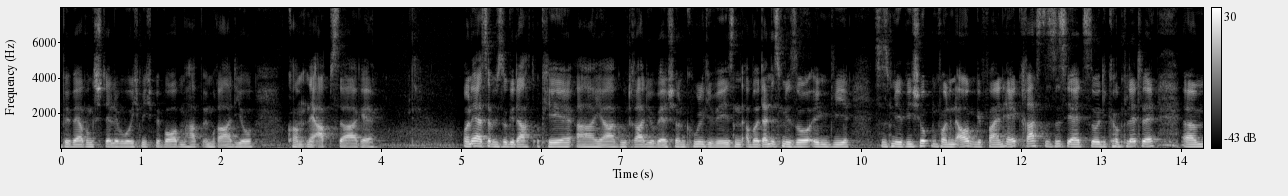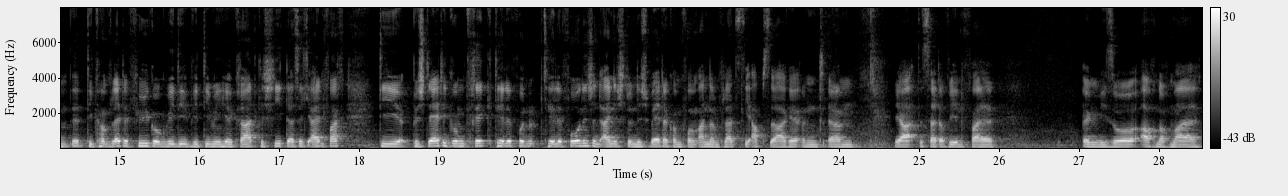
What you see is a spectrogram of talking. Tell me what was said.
Bewerbungsstelle, wo ich mich beworben habe im Radio, kommt eine Absage. Und erst habe ich so gedacht, okay, ah ja, gut, Radio wäre schon cool gewesen, aber dann ist mir so irgendwie, es ist mir wie Schuppen von den Augen gefallen, hey krass, das ist ja jetzt so die komplette, ähm, die komplette Fügung, wie die, wie die mir hier gerade geschieht, dass ich einfach die Bestätigung kriege telefon telefonisch und eine Stunde später kommt vom anderen Platz die Absage. Und ähm, ja, das hat auf jeden Fall irgendwie so auch nochmal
